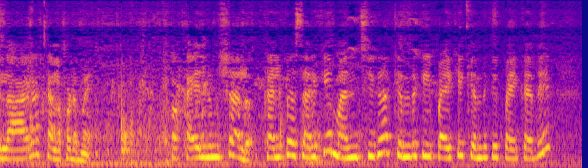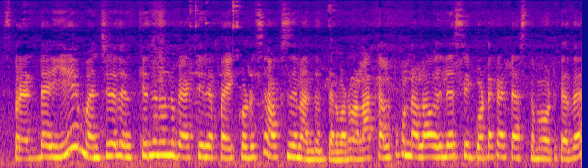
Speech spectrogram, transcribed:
ఇలాగా కలపడమే. ఒక ఐదు నిమిషాలు కలిపేసరికి మంచిగా కిందకి పైకి కిందకి పైకి అది స్ప్రెడ్ అయ్యి మంచిగా దాని కింద ఉన్న బ్యాక్టీరియా పైకి కూడా ఆక్సిజన్ అందుతుంది అనమాట అలా కలపకుండా అలా వదిలేసి గుడ్డ కట్టేస్తాం ఒకటి కదా.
